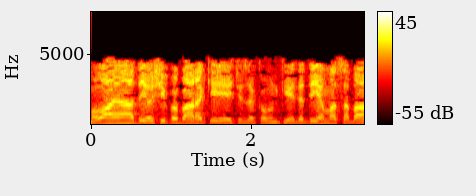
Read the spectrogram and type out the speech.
موایا دیوشی په بارکه چې زکون کې د دې ما سبا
